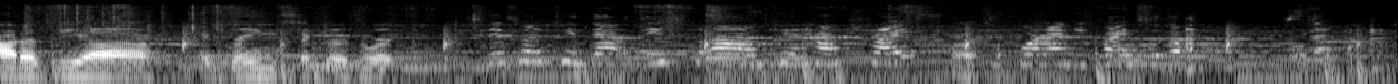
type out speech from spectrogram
How does the uh the green stickers work? This one can that this um can have price Oh. for four ninety five for the whole set.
